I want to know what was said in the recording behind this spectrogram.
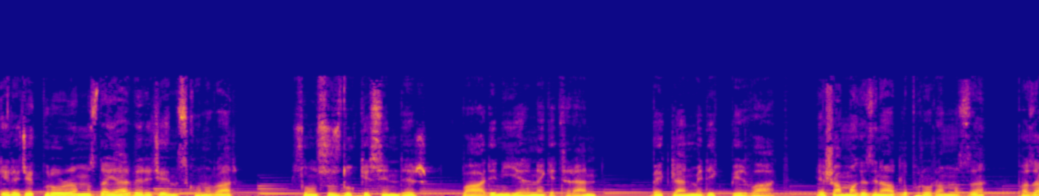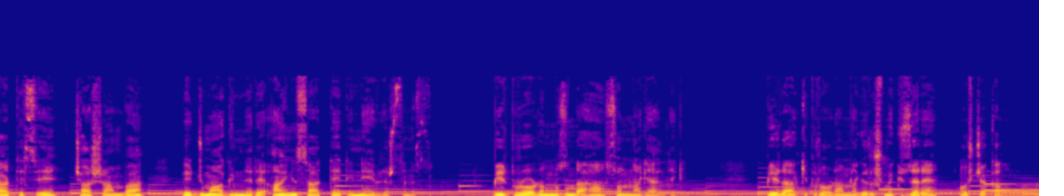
Gelecek programımızda yer vereceğimiz konular sonsuzluk kesindir, vaadini yerine getiren, beklenmedik bir vaat. Yaşam Magazini adlı programımızı pazartesi, çarşamba ve cuma günleri aynı saatte dinleyebilirsiniz. Bir programımızın daha sonuna geldik. Bir dahaki programda görüşmek üzere, hoşçakalın.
